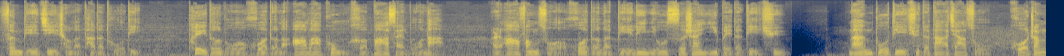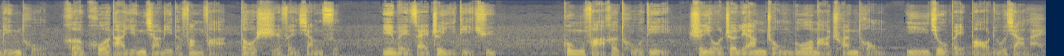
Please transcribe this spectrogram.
分别继承了他的土地。佩德罗获得了阿拉贡和巴塞罗那，而阿方索获得了比利牛斯山以北的地区。南部地区的大家族扩张领土和扩大影响力的方法都十分相似，因为在这一地区，公法和土地持有这两种罗马传统依旧被保留下来。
